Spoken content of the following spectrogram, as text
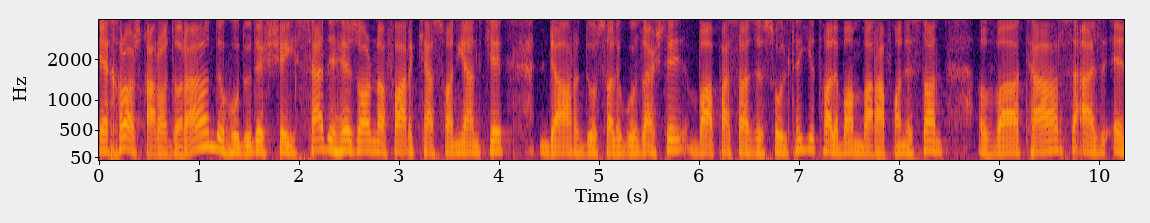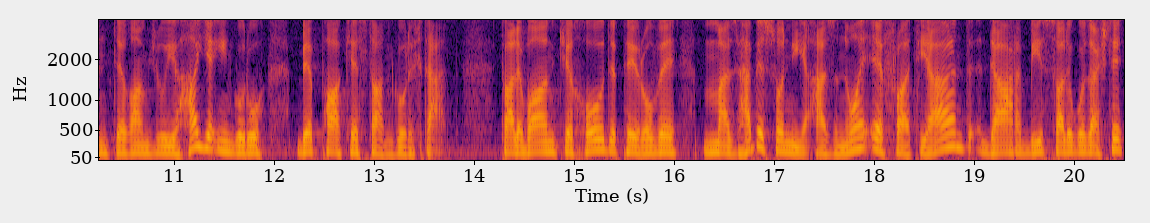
اخراج قرار دارند حدود 600 هزار نفر کسانی هستند که در دو سال گذشته و پس از سلطه طالبان بر افغانستان و ترس از انتقام های این گروه به پاکستان گریختند. طالبان که خود پیرو مذهب سنی از نوع افراطیاند در 20 سال گذشته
